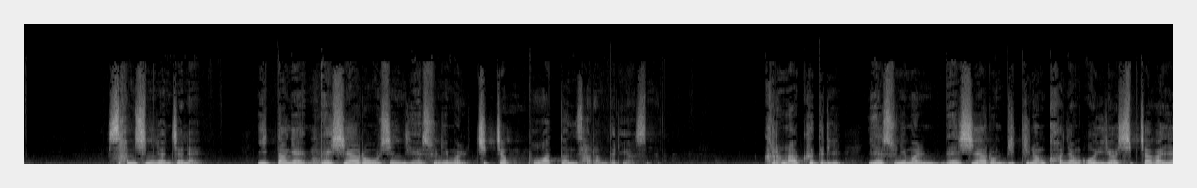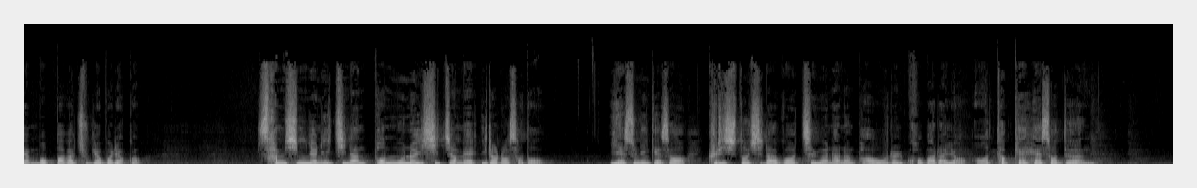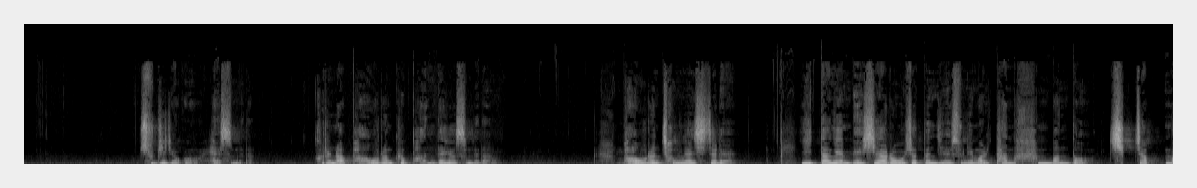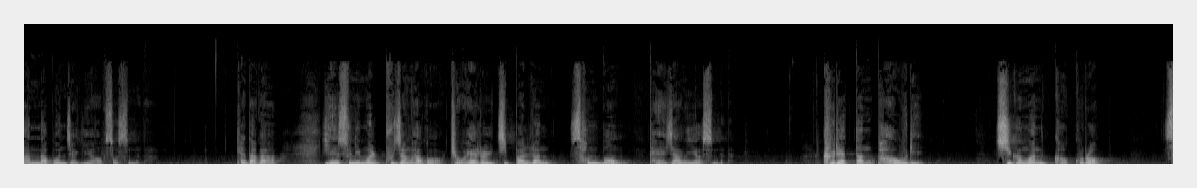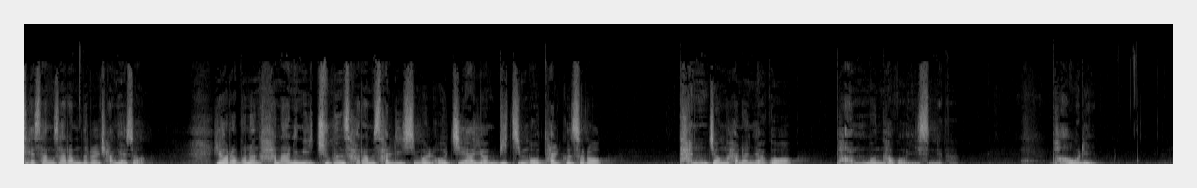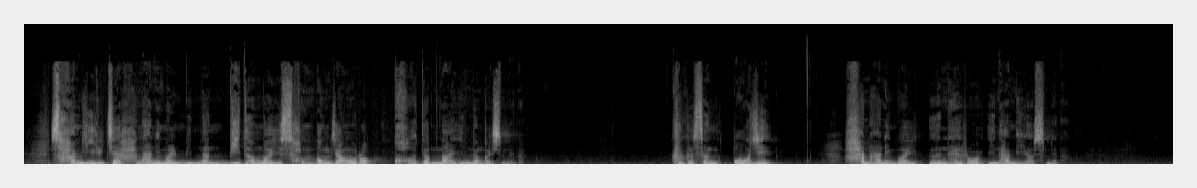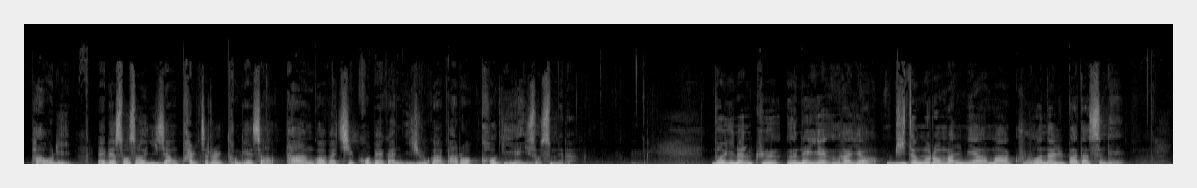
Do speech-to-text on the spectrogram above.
30년 전에 이 땅에 메시아로 오신 예수님을 직접 보았던 사람들이었습니다. 그러나 그들이 예수님을 메시아로 믿기는 커녕 오히려 십자가에 못 박아 죽여버렸고 30년이 지난 본문의 시점에 이르러서도 예수님께서 그리스도시라고 증언하는 바울을 고발하여 어떻게 해서든 죽이려고 했습니다. 그러나 바울은 그 반대였습니다. 바울은 청년 시절에 이 땅에 메시아로 오셨던 예수님을 단 한 번도 직접 만나본 적이 없었습니다. 게다가 예수님을 부정하고 교회를 짓밟는 선봉 대장이었습니다. 그랬던 바울이 지금은 거꾸로 세상 사람들을 향해서 여러분은 하나님이 죽은 사람 살리심을 어찌하여 믿지 못할 것으로 단정하느냐고 반문하고 있습니다. 바울이 삼위일체 하나님을 믿는 믿음의 선봉장으로 거듭나 있는 것입니다. 그것은 오직 하나님의 은혜로 인함이었습니다. 바울이 에베소서 2장 8절을 통해서 다음과 같이 고백한 이유가 바로 거기에 있었습니다. 너희는 그 은혜에 의하여 믿음으로 말미암아 구원을 받았으니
